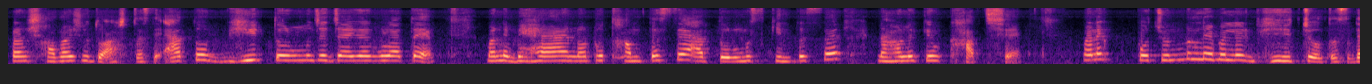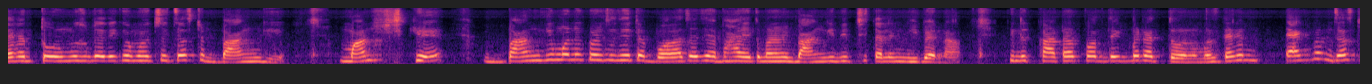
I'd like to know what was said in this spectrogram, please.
কারণ সবাই শুধু আসতেছে। এত ভিড় তরমুজের জায়গাগুলোতে মানে ভ্যান, অটো থামতেছে আর তরমুজ কিনতেছে, না হলে কেউ খাচ্ছে। মানে প্রচণ্ড লেভেলের ভিড় চলতেছে। দেখেন তরমুজগুলো দেখে মনে হচ্ছে জাস্ট বাঙ্গি। মানুষকে বাঙ্গি মনে করে যদি এটা বলা যায় যে, ভাই, তোমার আমি বাঙ্গি দিচ্ছি, তাহলে নিবে না। কিন্তু কাটার পর দেখবে না তরমুজ। দেখেন একদম জাস্ট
